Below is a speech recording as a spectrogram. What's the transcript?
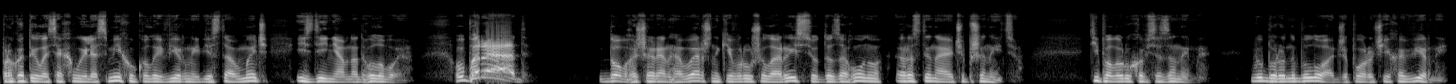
Прокотилася хвиля сміху, коли вірний дістав меч і здійняв над головою. Уперед! Довга шеренга вершників рушила риссю до загону, розтинаючи пшеницю. Тіпало рухався за ними. Вибору не було, адже поруч їхав вірний.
